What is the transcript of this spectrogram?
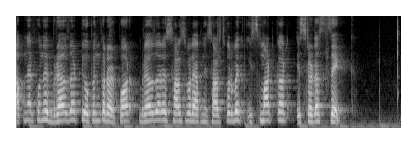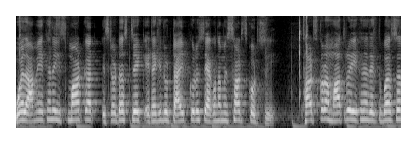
আপনার ফোনের ব্রাউজারটি ওপেন করার পর ব্রাউজারের সার্চ বারে আপনি সার্চ করবেন smart card status check well আমি এখানে স্মার্ট কার্ড স্ট্যাটাস চেক এটা কিন্তু টাইপ করেছি, এখন আমি সার্চ করছি। সার্চ করা মাত্রই এখানে দেখতে পাচ্ছেন,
